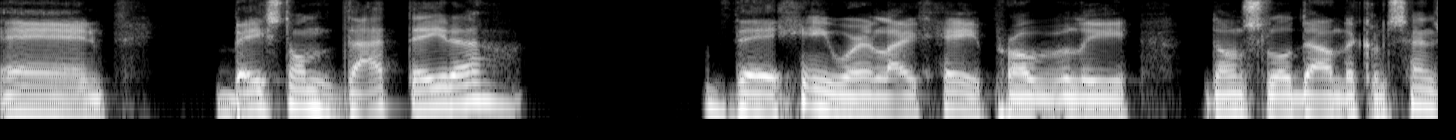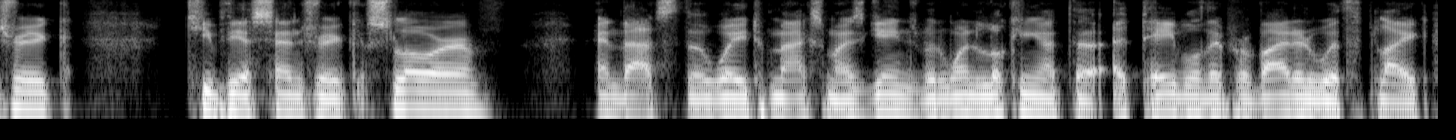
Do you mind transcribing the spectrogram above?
and based on that data, they were like, "Hey, probably don't slow down the concentric, keep the eccentric slower." And that's the way to maximize gains. But when looking at the a table they provided with like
